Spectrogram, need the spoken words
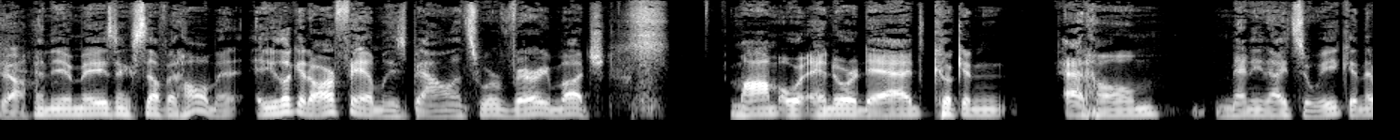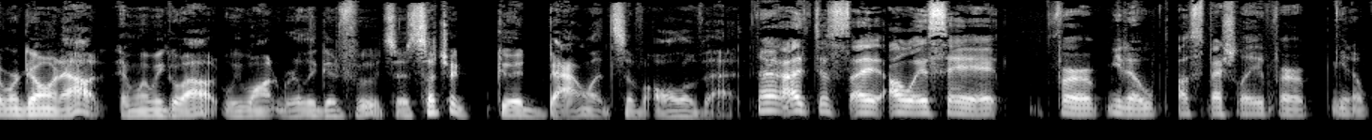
Yeah. and the amazing stuff at home. And you look at our family's balance; we're very much mom or and or dad cooking at home many nights a week, and then we're going out. And when we go out, we want really good food. So it's such a good balance of all of that. I just I always say it for you know especially for you know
